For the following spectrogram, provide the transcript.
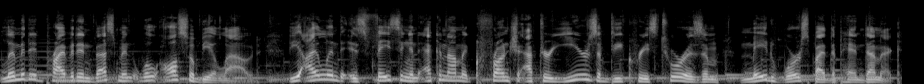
Limited private investment will also be allowed. The island is facing an economic crunch after years of decreased tourism, made worse by the pandemic.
